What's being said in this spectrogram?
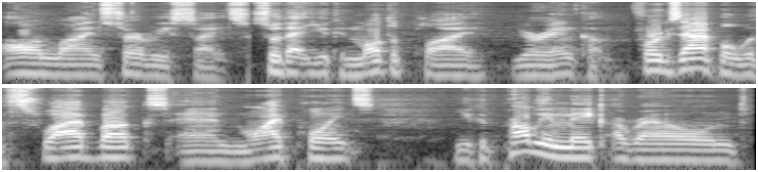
online survey sites so that you can multiply your income. For example, with Swagbucks and MyPoints, you could probably make around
